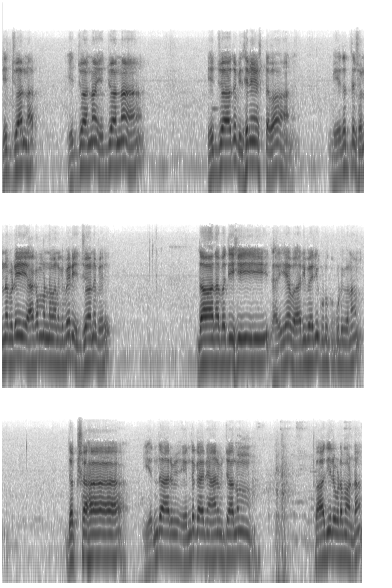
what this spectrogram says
யஜ்வான்னார் யஜ்வான்னா யஜ்வான்னா யஜ்வாது விதினேஷ்டவான் வேதத்தில் சொன்னபடி யாகம் பண்ணவனுக்கு பேர் யஜ்வான்னு பேர். தானபதிஹி. நிறைய வாரி வாரி கொடுக்கக்கூடியவனாம். தக்ஷா எந்த ஆரம்பி எந்த காரியம் ஆரம்பித்தாலும் பாதியில் விடமாட்டான்.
